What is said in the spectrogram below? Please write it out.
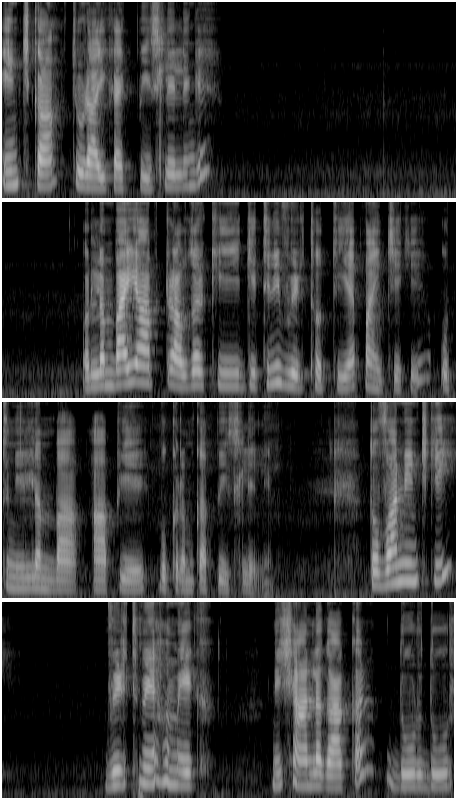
इंच का चौड़ाई का एक पीस ले लेंगे। और लंबाई आप ट्राउज़र की जितनी विर्थ होती है पाइचे की, उतनी लंबा आप ये बुकरम का पीस ले लें। तो वन इंच की विर्थ में हम एक निशान लगाकर दूर दूर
